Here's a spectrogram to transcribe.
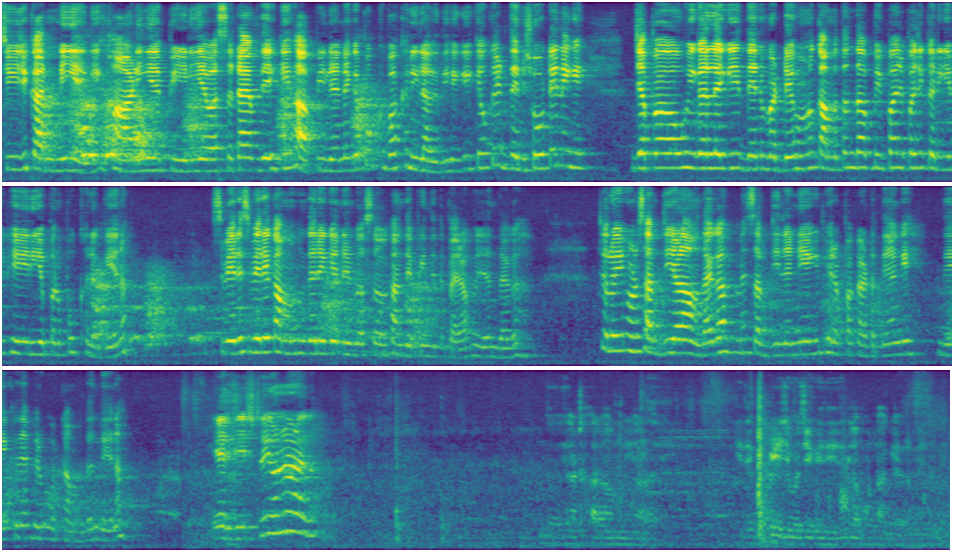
ਚੀਜ਼ ਕਰਨੀ ਹੈਗੀ, ਖਾਣੀ ਹੈ, ਪੀਣੀ ਹੈ, ਬਸ ਟਾਈਮ ਦੇਖ ਕੇ ਖਾ ਪੀ ਲੈਣੇ ਕਿ ਭੁੱਖ ਭੱਖ ਨਹੀਂ ਲੱਗਦੀ ਹੈਗੀ, ਕਿਉਂਕਿ ਦਿਨ ਛੋਟੇ ਨੇਗੇ। ਜੇ ਆਪਾਂ ਉਹੀ ਗੱਲ ਹੈ ਕਿ ਦਿਨ ਵੱਡੇ ਹੋਣ ਕੰਮ ਧੰਦਾ ਵੀ ਭੱਜ ਭੱਜ ਕਰੀਏ ਫੇਰ ਹੀ ਆਪਾਂ ਨੂੰ ਭੁੱਖ ਲੱਗੇ ਨਾ ਸਵੇਰੇ ਸਵੇਰੇ ਕੰਮ ਹੁੰਦੇ ਨੇ ਕਿ ਨੇ ਬਸ ਖਾਂਦੇ ਪੀਂਦੇ ਦੁਪਹਿਰਾ ਹੋ ਜਾਂਦਾ ਹੈਗਾ। ਚਲੋ ਜੀ ਹੁਣ ਸਬਜ਼ੀ ਵਾਲਾ ਆਉਂਦਾ ਹੈਗਾ ਮੈਂ ਸਬਜ਼ੀ ਲੈਣੀ ਹੈਗੀ ਫਿਰ ਆਪਾਂ ਕੱਟ ਦਿਆਂਗੇ। ਦੇਖਦੇ ਆਂ ਫਿਰ ਹੋਰ ਕੰਮ ਧੰਦੇ ਨਾ ਇਹ ਰਜਿਸਟਰੀ ਉਹਨਾਂ ਨਾਲ 2018 ਮਨੀ ਵਾਲਾ ਇਹਦੇ ਪੇਜ ਬਚੇ ਵੀ ਦੇ ਲਾਉਣ ਲੱਗ ਗਿਆ ਫਿਰ ਮੈਂ। ਇਹਦੇ।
